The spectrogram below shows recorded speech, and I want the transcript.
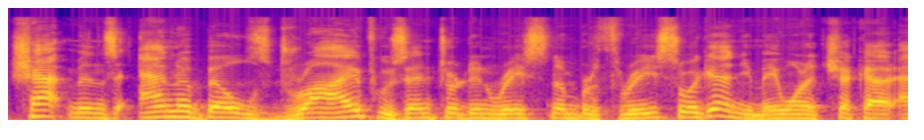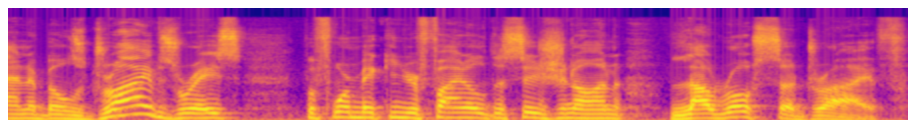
Chapman's Annabelle's Drive, who's entered in race number three. So again, you may want to check out Annabelle's Drive's race before making your final decision on La Rosa Drive.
